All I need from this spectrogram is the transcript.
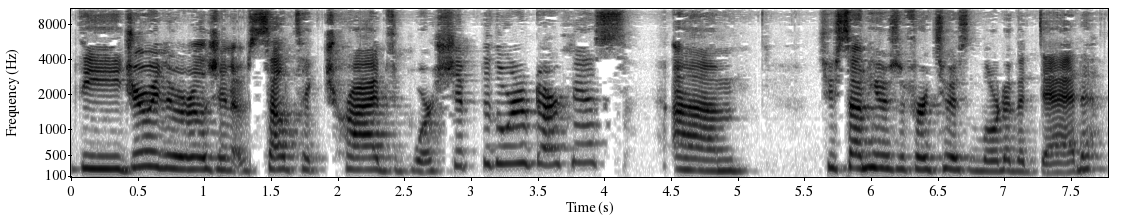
the Druid religion of Celtic tribes worshipped the Lord of Darkness. Um, to some, he was referred to as Lord of the Dead.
